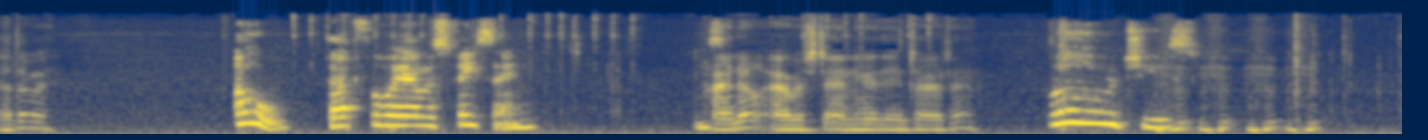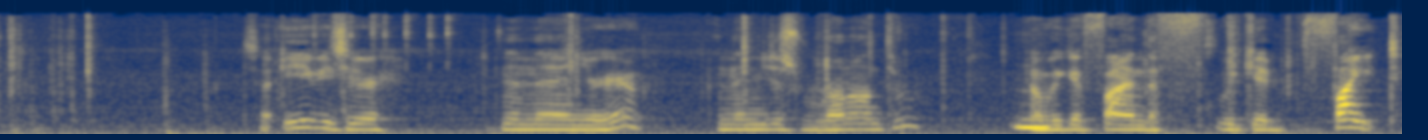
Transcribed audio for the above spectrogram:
Other way. Oh, that's the way I was facing. I know. I was standing here the entire time. Oh, jeez. So Evie's here, and then you're here, and then you just run on through, Mm. and we could find the we could fight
